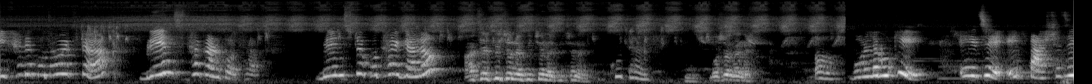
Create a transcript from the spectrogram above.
এইখানে কোথাও একটা ব্রেঞ্চ থাকার কথা। ব্রেঞ্চটা কোথায় গেল? আচ্ছা পিছনে পিছনে পিছনে। কোথায়? বসো এখানে। ও বললাম কি এই যে এই পাশে যে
